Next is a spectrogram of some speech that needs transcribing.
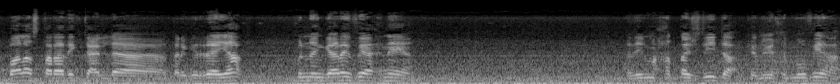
البلاستر هذيك تاع طريق الراية. كنا نقاري فيها حنايا. هذه المحطة جديدة كانوا يخدموا فيها.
